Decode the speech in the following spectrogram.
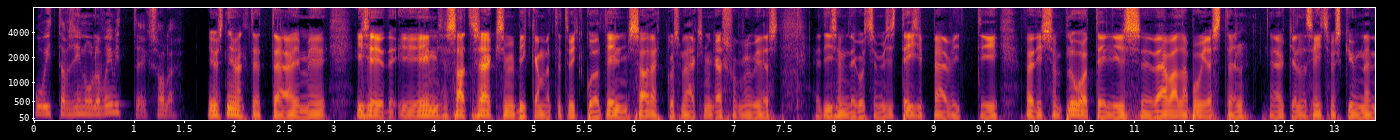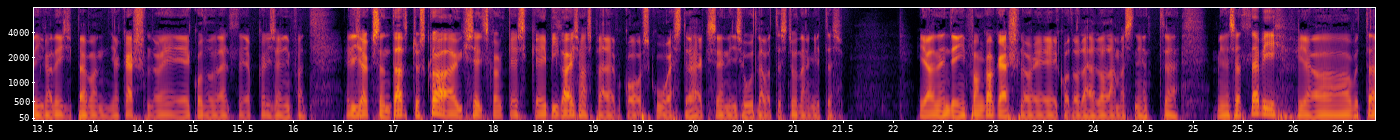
huvitav sinule või mitte, eks ole just nimelt, et äh, me ise ju eelmises saates rääkisime pikemalt, et võid kuulata eelmist saadet, kus me rääkisime Cashflow klubidest. et ise me tegutseme siis teisipäeviti Radisson Blue hotellis Rävala puiesteel äh, kella seitsmest kümneni iga teisipäev on ja Cashflow.ee kodulehelt leiab ka lisainfot. ja lisaks on Tartus ka üks seltskond, kes käib iga esmaspäev koos kuuest üheksani suudlevates tudengites ja nende info on ka Cashflow.ee kodulehel olemas, nii et äh, mine sealt läbi ja võta,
